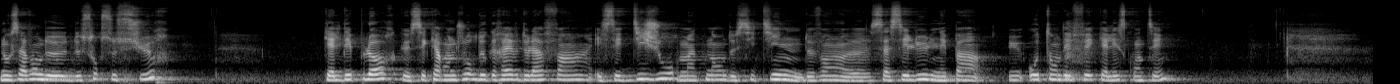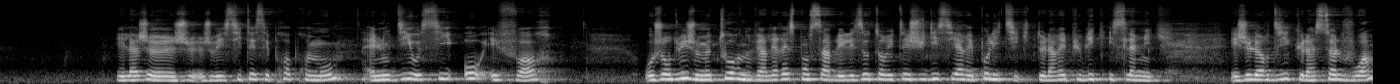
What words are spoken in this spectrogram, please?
Nous savons de, sources sûres qu'elle déplore que ces 40 jours de grève de la faim et ces 10 jours maintenant de sit-in devant euh, sa cellule n'aient pas eu autant d'effet qu'elle escomptait. Et là, je, vais citer ses propres mots. Elle nous dit aussi haut et fort Aujourd'hui, je me tourne vers les responsables et les autorités judiciaires et politiques de la République islamique et je leur dis que la seule voie,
